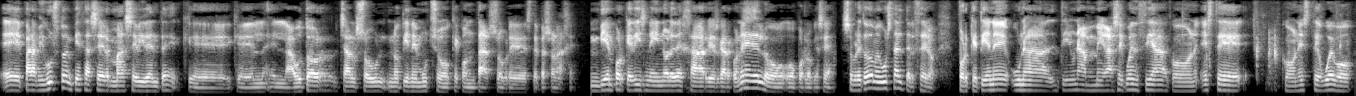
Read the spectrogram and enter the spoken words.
eh, para mi gusto empieza a ser más evidente que, que el, el, autor, Charles Soule, no tiene mucho que contar sobre este personaje. Bien porque Disney no le deja arriesgar con él o, por lo que sea. Sobre todo me gusta el tercero, porque tiene una, tiene una mega secuencia con este, con este huevo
